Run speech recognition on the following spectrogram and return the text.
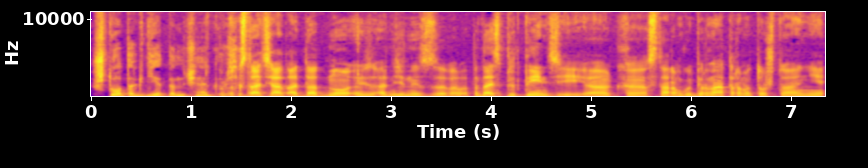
что-то где-то начинает проседать. Кстати, од- од- одно, один из, э, одна из претензий э, к старым губернаторам – это то, что они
